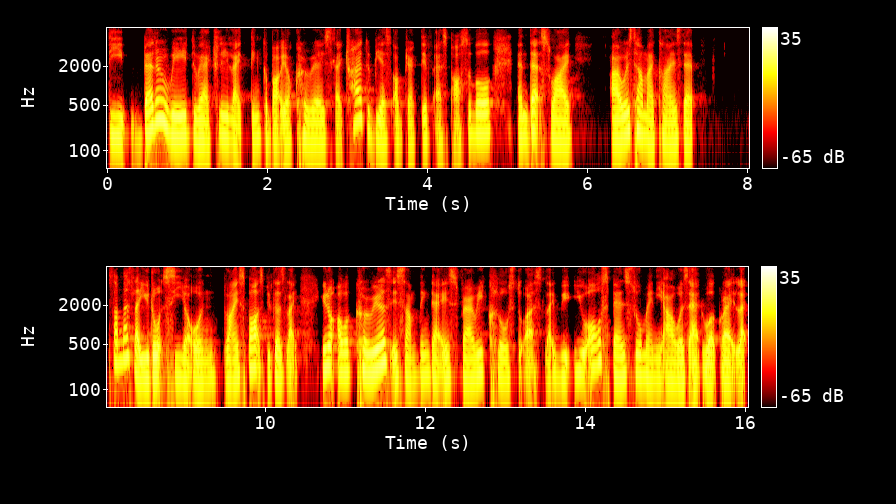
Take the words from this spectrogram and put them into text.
the better way to actually like think about your career is like try to be as objective as possible and that's why i always tell my clients that sometimes like you don't see your own blind spots because like you know our careers is something that is very close to us. Like we you all spend so many hours at work right? Like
